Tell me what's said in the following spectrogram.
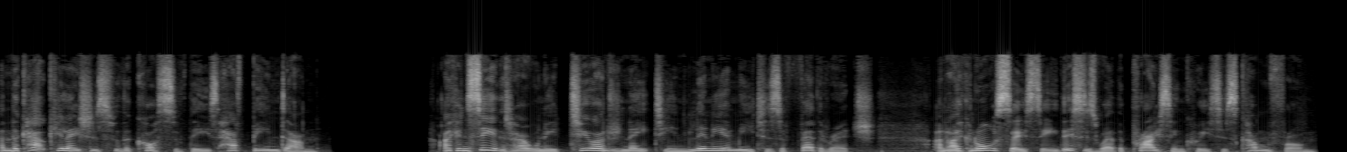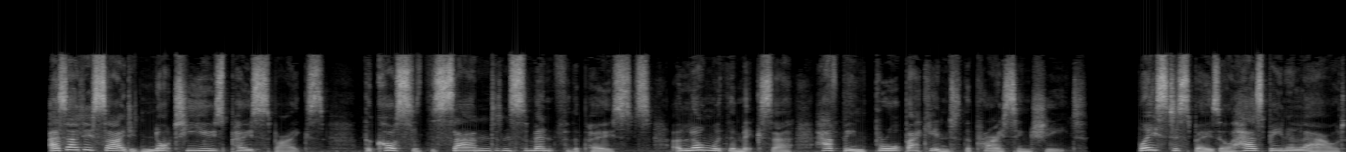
and the calculations for the costs of these have been done. I can see that I will need 218 linear metres of feather edge, and I can also see this is where the price increases come from. As I decided not to use post spikes, the costs of the sand and cement for the posts, along with the mixer, have been brought back into the pricing sheet. Waste disposal has been allowed.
